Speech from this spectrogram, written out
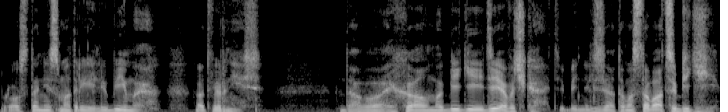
Просто не смотри, любимая. Отвернись. Давай, Халма, беги, девочка. Тебе нельзя там оставаться, беги.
